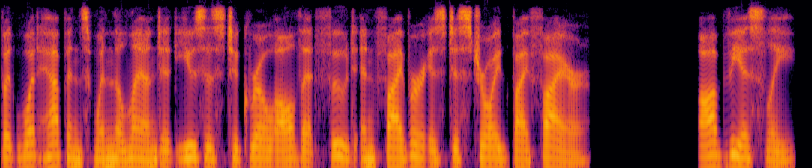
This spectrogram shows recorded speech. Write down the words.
But what happens when the land it uses to grow all that food and fiber is destroyed by fire? Obviously,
